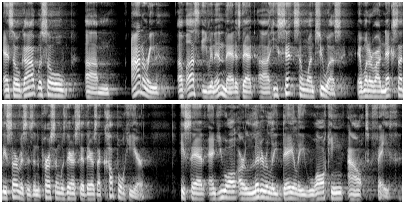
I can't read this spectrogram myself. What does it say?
and so God was so um, honoring of us, even in that, is that uh, He sent someone to us at one of our next Sunday services, and the person was there and said, There's a couple here he said, and you all are literally daily walking out faith.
